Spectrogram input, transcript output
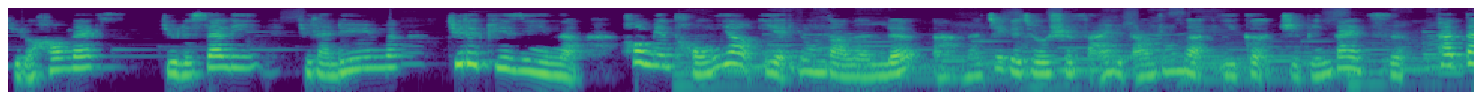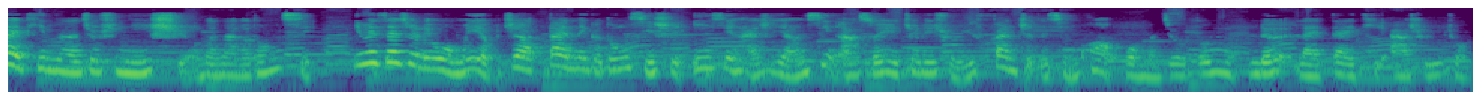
tu le renverses, tu le salis, tu july cuisine 呢后面同样也用到了 le 啊，那这个就是法语当中的一个指宾代词，它代替的呢就是你使用的那个东西。因为在这里我们也不知道带那个东西是阴性还是阳性啊，所以这里属于泛指的情况，我们就都用 le 来代替啊，属于一种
